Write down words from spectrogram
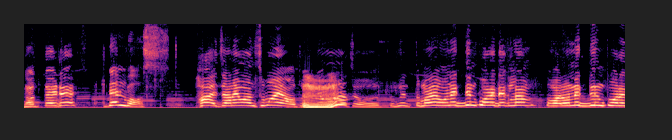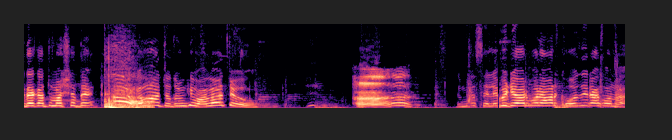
দত্ত এটা? দেন বস। হয় জানাই মান সময় আও তুমি কেমন আছো? তুমি তোমার অনেকদিন পরে দেখলাম তোমার অনেকদিন পরে দেখা তোমার সাথে। কেমন আছো? তুমি কি ভালো আছো? তুমি তো সেলিব্রিটি হওয়ার পরে আমার খোঁজই রাখো না।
